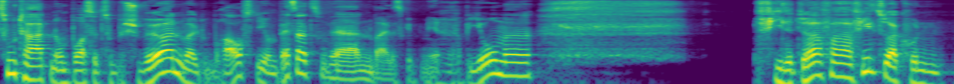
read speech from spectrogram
Zutaten, um Bosse zu beschwören, weil du brauchst die, um besser zu werden, weil es gibt mehrere Biome, viele Dörfer, viel zu erkunden.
